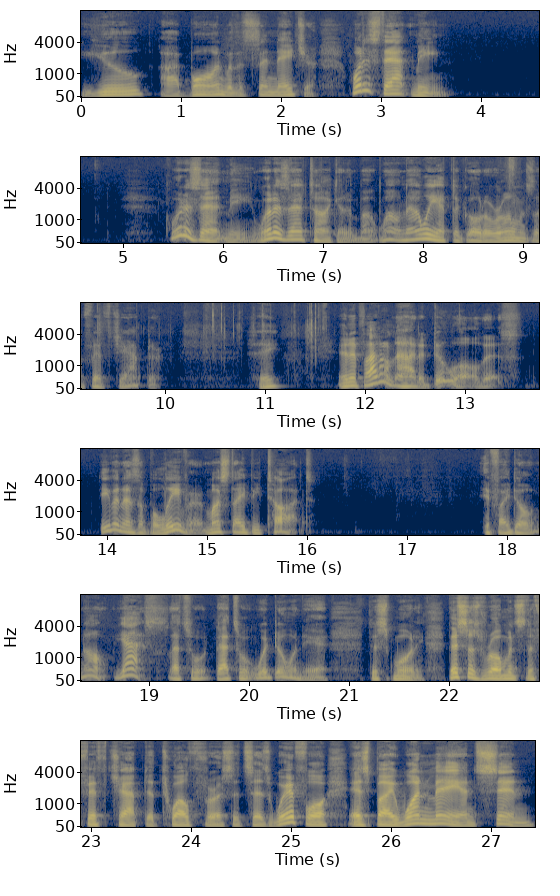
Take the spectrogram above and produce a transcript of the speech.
You are born with a sin nature. What does that mean? What does that mean? What is that talking about? Well, now we have to go to Romans, the fifth chapter. See? And if I don't know how to do all this, even as a believer, must I be taught? If I don't know, yes, that's what that's what we're doing here this morning. This is Romans the fifth chapter, twelfth verse. It says, "Wherefore, as by one man sin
